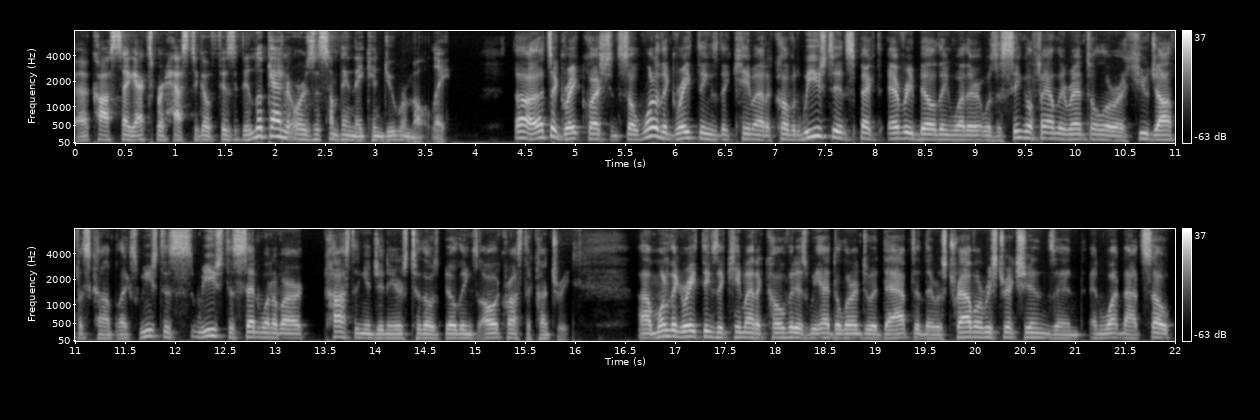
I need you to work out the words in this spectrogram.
uh, cost seg expert has to go physically look at it, or is this something they can do remotely? Oh, that's a great question. So, one of the great things that came out of COVID, we used to inspect every building, whether it was a single family rental or a huge office complex. We used to we used to send one of our costing engineers to those buildings all across the country. Um, one of the great things that came out of COVID is we had to learn to adapt, and there was travel restrictions and and whatnot. So,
